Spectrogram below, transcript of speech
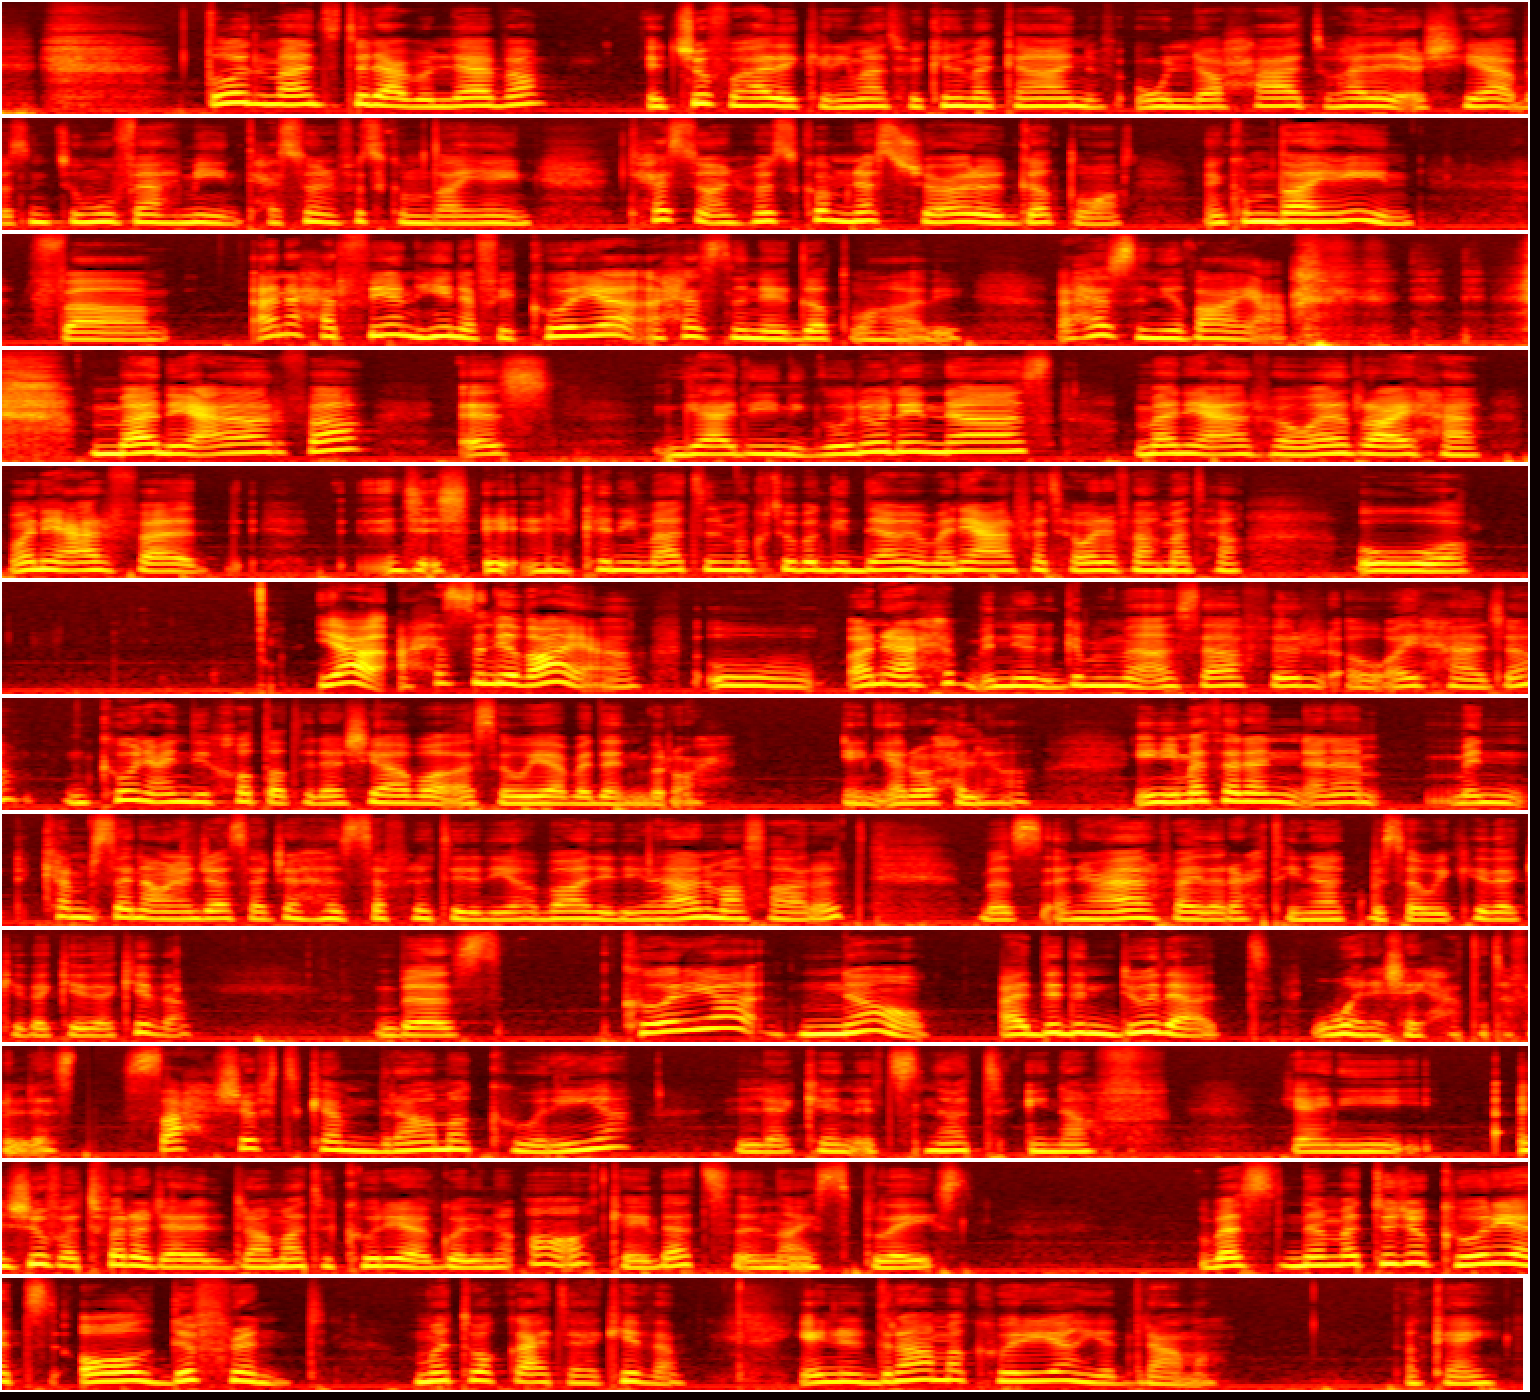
طول ما أنتوا تلعبوا اللعبة تشوفوا هذه الكلمات في كل مكان واللوحات وهذه الأشياء بس أنتوا مو فاهمين. تحسون أنفسكم ضايعين. تحسوا أنفسكم نفس شعور القطوة. أنكم ضايعين. فأنا حرفيا هنا في كوريا أحس إني القطوة هذه. أحس إني ضايعة. ماني عارفة إيش قاعدين يقولوا لي الناس ماني عارفة وين رايحة ماني عارفة الكلمات المكتوبة قدامي ماني عارفتها ولا فاهمتها و يا أحس إني ضايعة. وأنا أحب إني قبل ما أسافر أو أي حاجة يكون عندي خطط الأشياء أبغى أسويها بعدين بروح. يعني أروح لها. يعني مثلا أنا من كم سنة وأنا جالسة أجهز سفرتي لليابان اللي الآن ما صارت بس أنا عارفة إذا رحت هناك بسوي كذا كذا كذا كذا. بس كوريا no I didn't do that. ولا شيء حطيته في ال list. صح شفت كم دراما كورية لكن it's not enough. يعني أشوف أتفرج على الدرامات الكورية أقول إنه آه okay that's a nice place. بس لما تجوا كوريا it's all different. ما توقعتها كذا. يعني الدراما كوريا هي دراما okay؟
